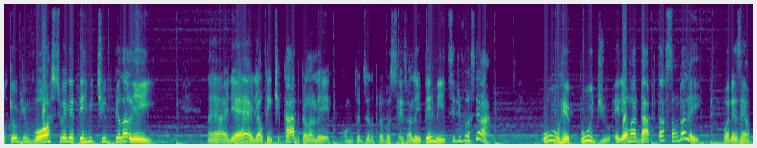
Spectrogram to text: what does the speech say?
Porque o divórcio ele é permitido pela lei. Né? Ele, é, ele é autenticado pela lei, como eu estou dizendo para vocês. A lei permite se divorciar. O repúdio ele é uma adaptação da lei. Por exemplo,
